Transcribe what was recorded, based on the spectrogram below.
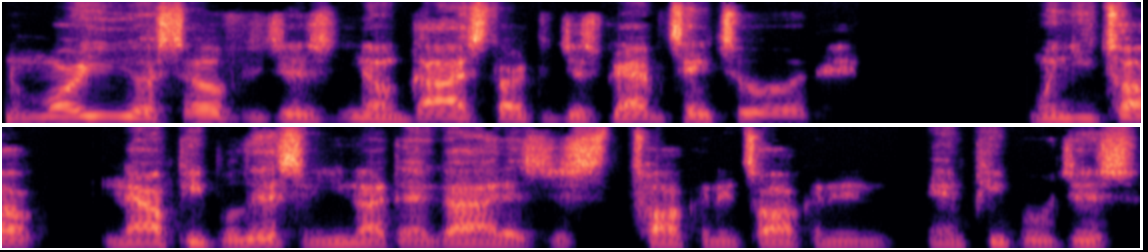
the more you yourself is just, you know, guys start to just gravitate to it. when you talk, now people listen. You're not that guy that's just talking and talking and, and people just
